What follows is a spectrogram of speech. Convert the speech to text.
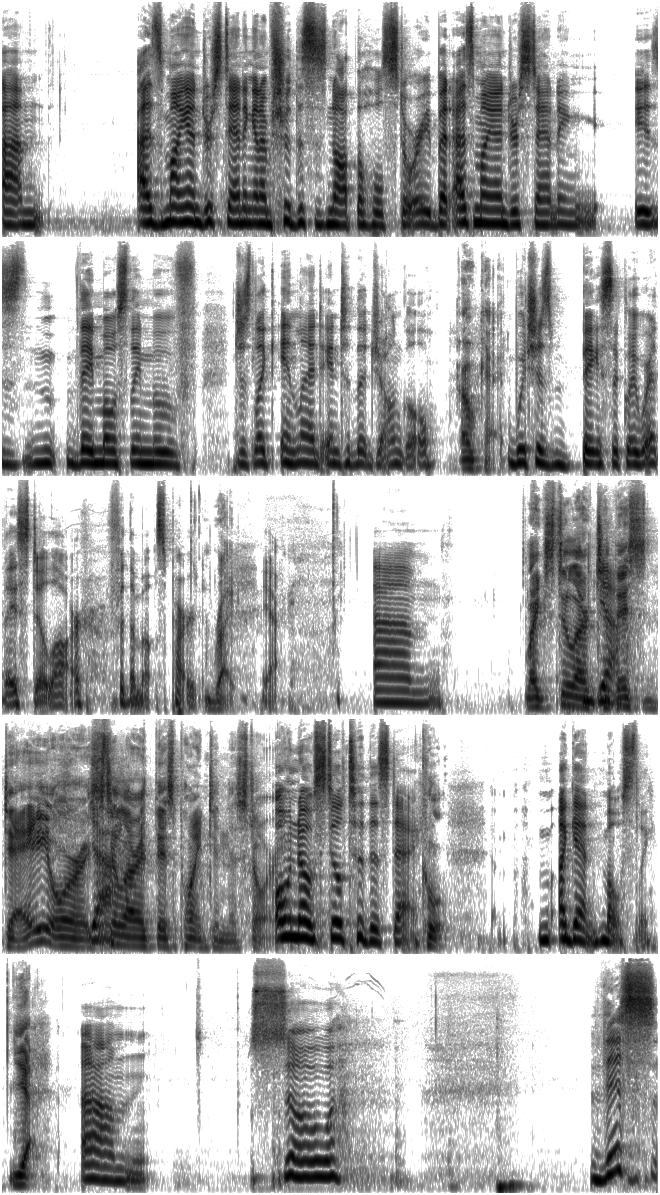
Um, as my understanding, and I'm sure this is not the whole story, but as my understanding is, they mostly move just like inland into the jungle, okay. which is basically where they still are for the most part. Right. Yeah. Like still are to Yeah. this day or Yeah. still are at this point in the story? Oh no, still to this day. cool. Again, mostly. Yeah. Um So, this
